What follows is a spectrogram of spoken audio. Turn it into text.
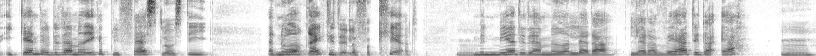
igen, det er jo det der med ikke at blive fastlåst i, at noget er rigtigt eller forkert, mm. men mere det der med at lade dig, lade dig være det, der er, Mm.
